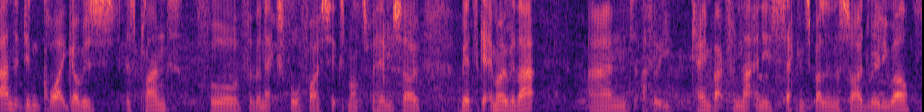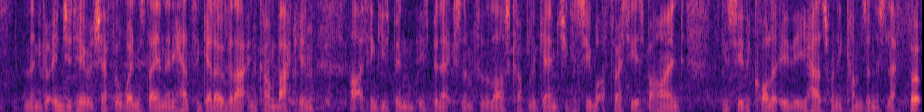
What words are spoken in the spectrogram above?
and it didn't quite go as, as planned for, for the next four, five, six months for him. So we had to get him over that and I thought he came back from that in his second spell in the side really well. And then he got injured here at Sheffield Wednesday, and then he had to get over that and come back. And I think he's been he's been excellent for the last couple of games. You can see what a threat he is behind. You can see the quality that he has when he comes on his left foot.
